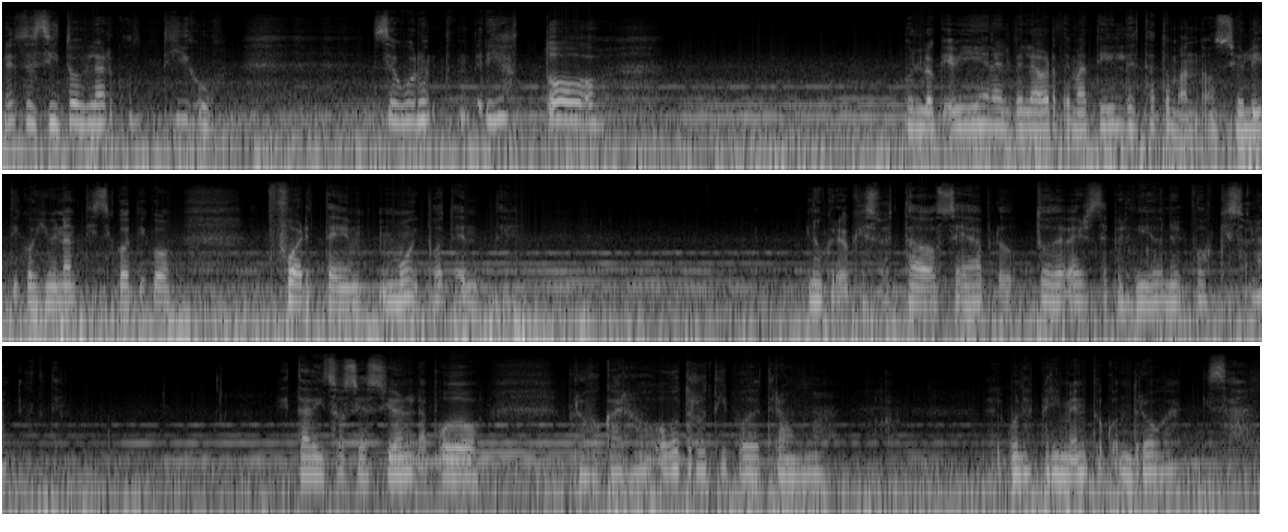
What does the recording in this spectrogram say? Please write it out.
Necesito hablar contigo. Seguro entenderías todo. Por lo que vi en el velador de Matilde está tomando ansiolíticos y un antipsicótico fuerte, muy potente. No creo que su estado sea producto de haberse perdido en el bosque solamente. Esta disociación la pudo provocar otro tipo de trauma. Algún experimento con drogas, quizás.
